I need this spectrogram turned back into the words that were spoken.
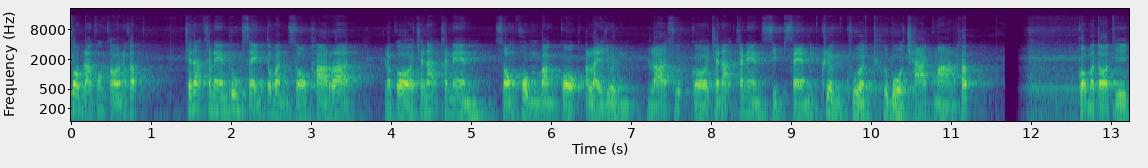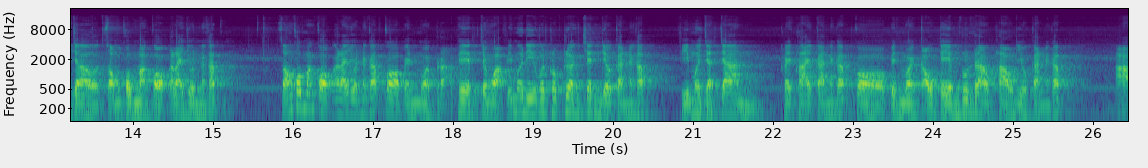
ฟอร์มหลังของเขานะครับ ชนะคะแนนรุ่งแสงตะวันสอพาราช แล้วก็ชนะคะแนนสองคมบางกอกอะไหลยนล่าสุดก็ชนะคะแนน 10แสนเครื่องครัวเทอร์โบชาร์กมานะครับก็มาต่อที่เจ้าสองคมบางกอกอะไหลยนนะครับ สองคมบางกอกอะไรยนต์นะครับก็เป็นมวยประเภท จังหวะฝีมือดีวุธครบเครื่องเช่นเดียวกันนะครับฝีมือจัดจ้านคล้ายๆกันนะครับ ก็เป็นมวยเก๋าเกมรุ่นราวคราวเดียวกันนะครับ อา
